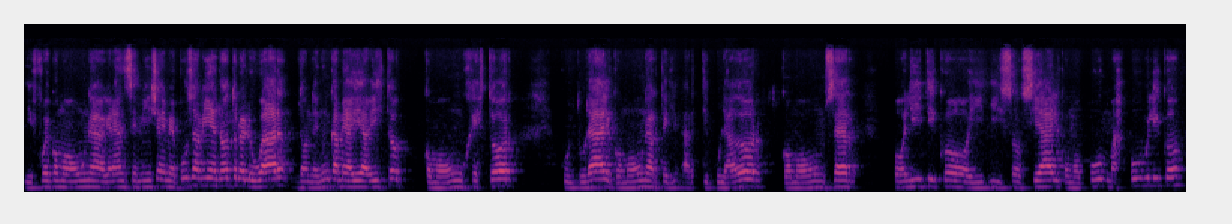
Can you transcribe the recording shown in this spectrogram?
Y fue como una gran semilla y me puso a mí en otro lugar donde nunca me había visto como un gestor cultural, como un articulador, como un ser político y, social como más público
